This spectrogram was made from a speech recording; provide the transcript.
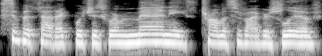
sympathetic, which is where many trauma survivors live.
